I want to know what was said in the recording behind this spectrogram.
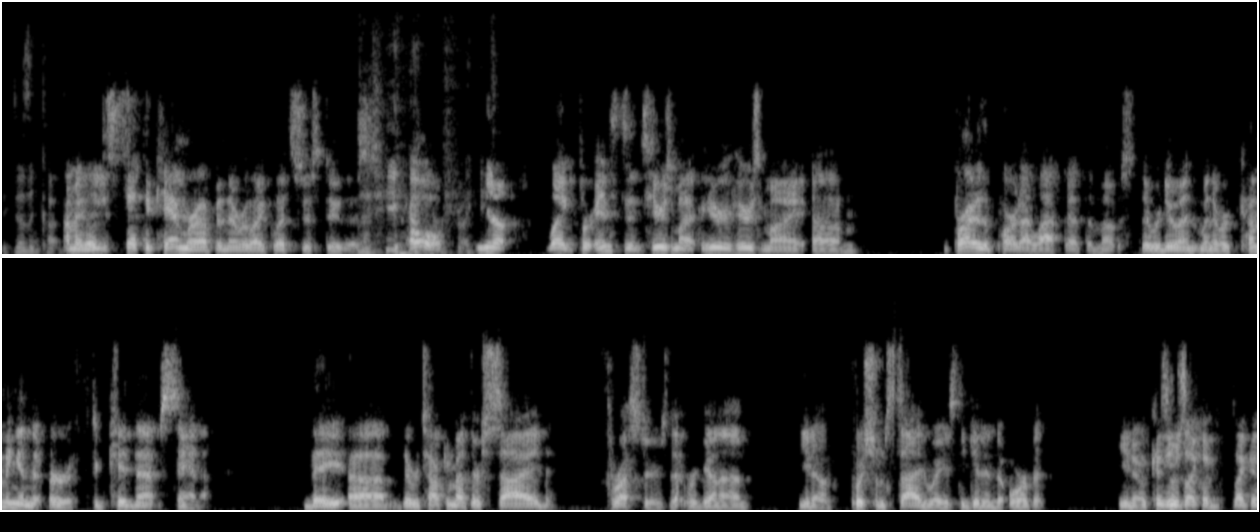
It doesn't cut. I mean, they just set the camera up and they were like, "Let's just do this." Yeah, oh, right. you know, like for instance, here's my here here's my um, probably the part I laughed at the most. They were doing when they were coming into Earth to kidnap Santa. They uh, they were talking about their side thrusters that were gonna, you know, push them sideways to get into orbit. You know, because there's like a like a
